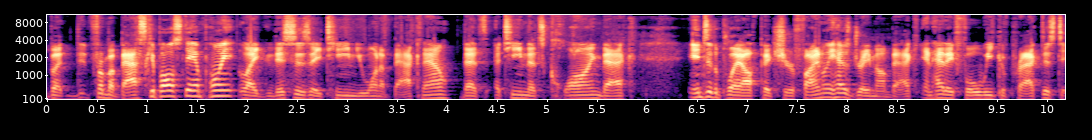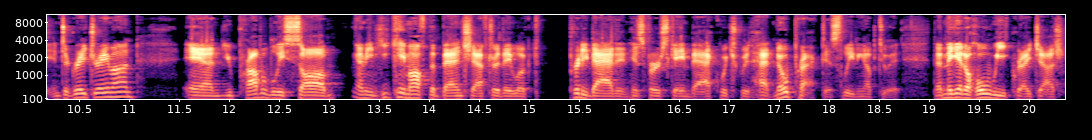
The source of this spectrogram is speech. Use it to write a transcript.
but from a basketball standpoint, like this is a team you want to back now. That's a team that's clawing back into the playoff picture, finally has Draymond back and had a full week of practice to integrate Draymond. And you probably saw, I mean, he came off the bench after they looked pretty bad in his first game back, which had no practice leading up to it. Then they get a whole week, right, Josh?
